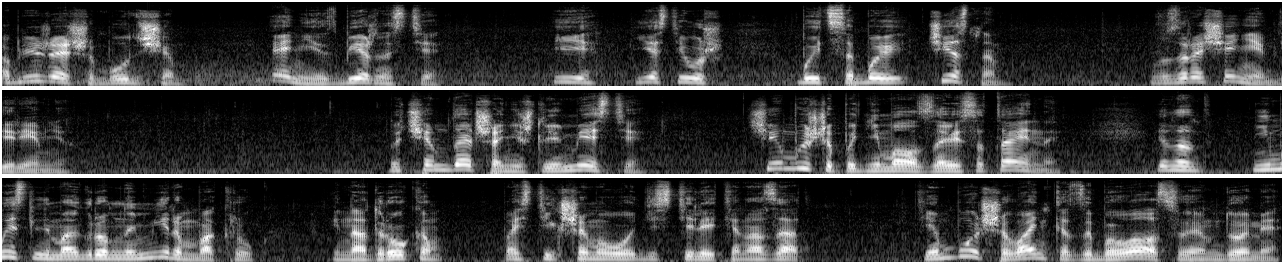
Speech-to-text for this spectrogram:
о ближайшем будущем и о неизбежности, и, если уж быть собой честным, возвращением в деревню. Но чем дальше они шли вместе, чем выше поднималась завеса тайны, и над немыслимым огромным миром вокруг, и над роком, постигшим его десятилетия назад, тем больше Ванька забывал о своем доме,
